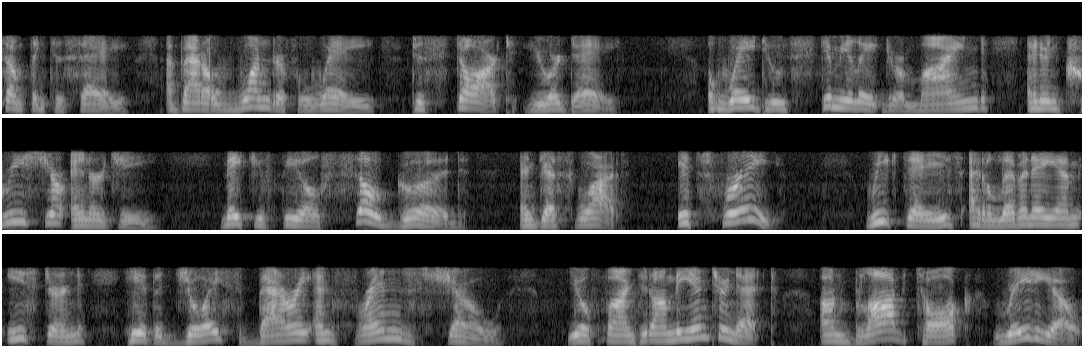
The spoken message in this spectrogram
something to say about a wonderful way to start your day. A way to stimulate your mind and increase your energy. Make you feel so good. And guess what? It's free. Weekdays at 11 a.m. Eastern, hear the Joyce, Barrie, and Friends show. You'll find it on the internet, on Blog Talk Radio.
